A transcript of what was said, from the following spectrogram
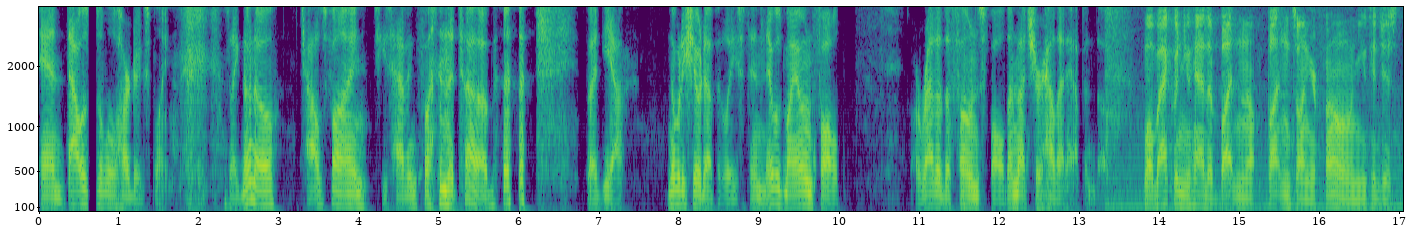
and that was a little hard to explain. it's like, no, no, child's fine. She's having fun in the tub. but yeah, nobody showed up at least, and it was my own fault, or rather the phone's fault. I'm not sure how that happened though. Well, back when you had a button buttons on your phone, you could just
